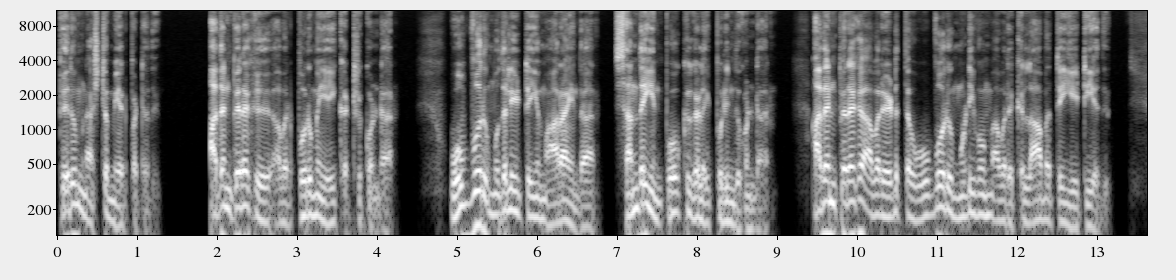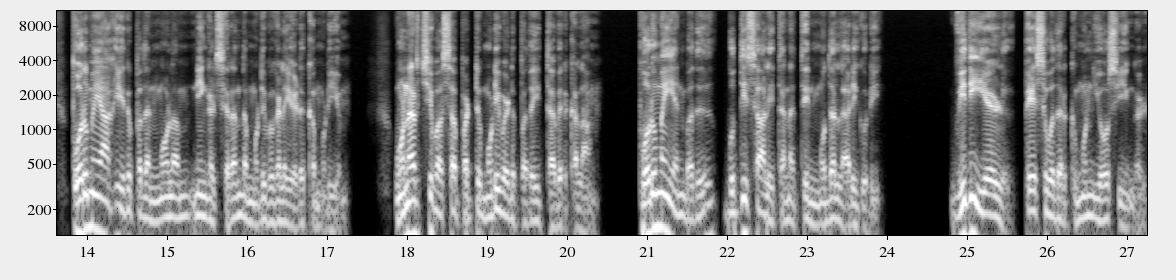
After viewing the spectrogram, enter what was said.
பெரும் நஷ்டம் ஏற்பட்டது. அதன் பிறகு அவர் பொறுமையை கற்றுக்கொண்டார். ஒவ்வொரு முதலீட்டையும் ஆராய்ந்தார். சந்தையின் போக்குகளை புரிந்து கொண்டார். அதன் பிறகு அவர் எடுத்த ஒவ்வொரு முடிவும் அவருக்கு லாபத்தை ஈட்டியது. பொறுமையாக இருப்பதன் மூலம் நீங்கள் சிறந்த முடிவுகளை எடுக்க முடியும். உணர்ச்சி வசப்பட்டு முடிவெடுப்பதை தவிர்க்கலாம். பொறுமை என்பது புத்திசாலித்தனத்தின் முதல் அறிகுறி. விதி ஏழு பேசுவதற்கு முன் யோசியுங்கள்.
